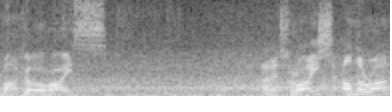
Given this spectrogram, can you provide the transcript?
Marco Reus. And it's Reus on the run.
